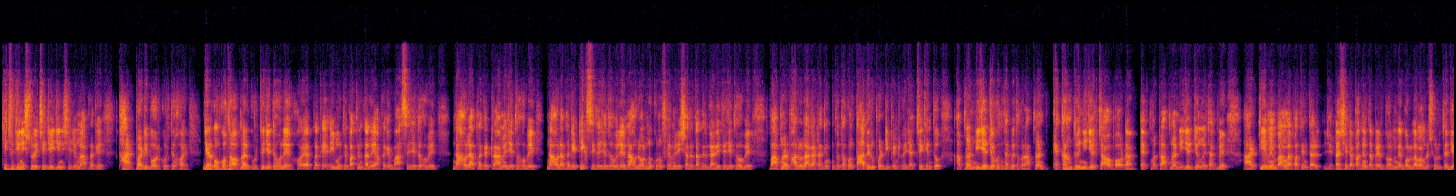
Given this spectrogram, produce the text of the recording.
কিছু জিনিস রয়েছে যে জিনিসের জন্য আপনাকে থার্ড পার্টি বর করতে হয়। যেরকম কোথাও আপনার ঘুরতে যেতে হলে হয় আপনাকে এই মুহূর্তে পাচ্ছেন তা নেই, আপনাকে বাসে যেতে হবে, না হলে আপনাকে ট্রামে যেতে হবে, না হলে আপনাকে ট্যাক্সিতে যেতে হবে, না হলে অন্য কোনো ফ্যামিলির সাথে তাদের গাড়িতে যেতে হবে বা আপনার ভালো লাগাটা কিন্তু তখন তাদের উপর ডিপেন্ড হয়ে যাচ্ছে। কিন্তু আপনার নিজের যখন থাকবে তখন আপনার একান্তই নিজের চাওয়া পাওয়াটা একমাত্র আপনার নিজের জন্যই থাকবে। আর টিএমএম বাংলা পাতেন্তার যেটা, সেটা পাতেন পাতেন্তাপের দন্নে বললাম আমরা শুরুতে যে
